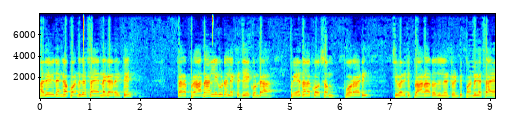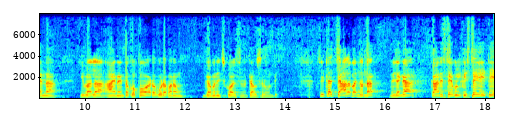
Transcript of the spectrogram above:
అదేవిధంగా పండుగ సాయన్న గారైతే తన ప్రాణాల్ని కూడా లెక్క చేయకుండా పేదల కోసం పోరాడి చివరికి ప్రాణాలు వదిలినటువంటి పండుగ సాయన్న ఇవాళ ఆయన ఎంత గొప్పవాడో కూడా మనం గమనించుకోవాల్సినటువంటి అవసరం ఉంది. సో ఇట్లా చాలామంది ఉన్నారు. నిజంగా కానిస్టేబుల్ కిష్టయ్య అయితే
